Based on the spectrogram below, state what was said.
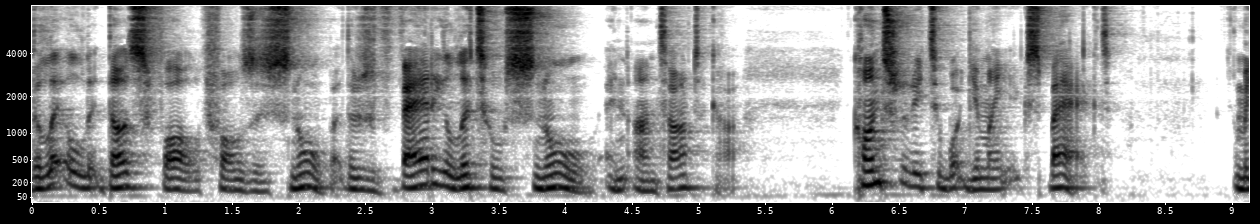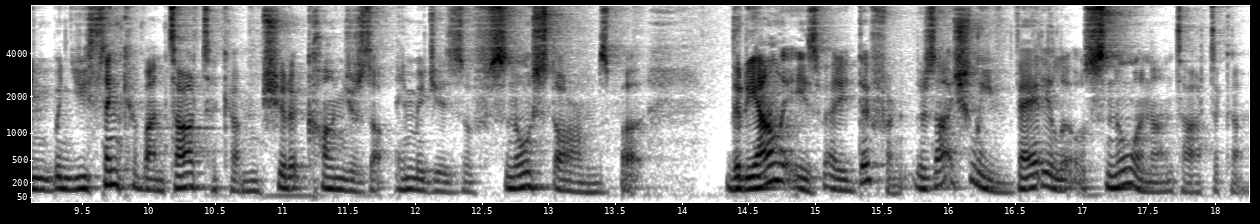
The little that does fall falls as snow, but there's very little snow in Antarctica. Contrary to what you might expect, I mean, when you think of Antarctica, I'm sure it conjures up images of snowstorms, but the reality is very different. There's actually very little snow in Antarctica.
